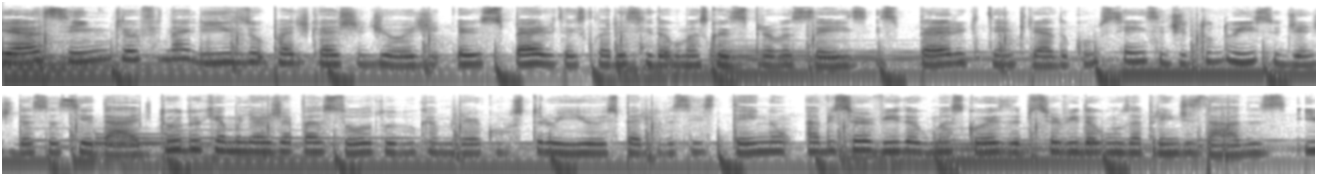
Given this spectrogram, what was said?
E é assim que eu finalizo o podcast de hoje. Eu espero ter esclarecido algumas coisas para vocês. Espero que tenha criado consciência de tudo isso diante da sociedade, tudo que a mulher já passou, tudo que a mulher construiu. Eu espero que vocês tenham absorvido algumas coisas, absorvido alguns aprendizados. E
